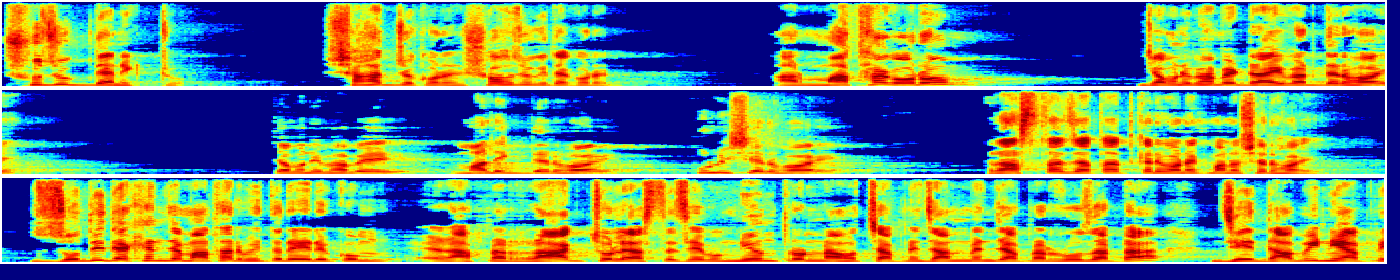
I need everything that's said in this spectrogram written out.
সুযোগ দেন একটু, সাহায্য করেন, সহযোগিতা করেন। আর মাথা গরম যেমন এভাবে ড্রাইভারদের হয় তেমন এভাবে মালিকদের হয় পুলিশের হয়, রাস্তা যাতায়াতকারী অনেক মানুষের হয়। যদি দেখেন যে মাথার ভিতরে এরকম, আপনার রাগ চলে আসতেছে এবং নিয়ন্ত্রণ না হচ্ছে, আপনি জানবেন যে আপনার রোজাটা যে দাবি নিয়ে আপনি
